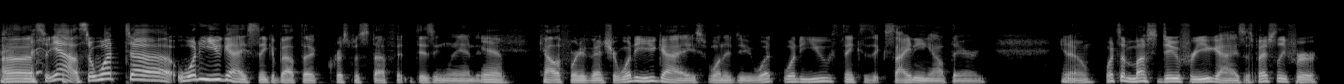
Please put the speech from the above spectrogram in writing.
uh, so yeah, so what uh, what do you guys think about the Christmas stuff at Disneyland and yeah. California Adventure? What do you guys want to do? What what do you think is exciting out there? And you know, what's a must do for you guys, especially for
